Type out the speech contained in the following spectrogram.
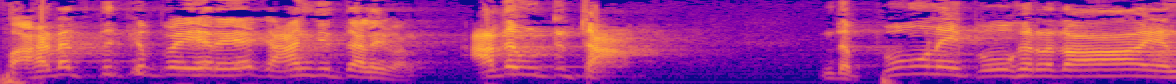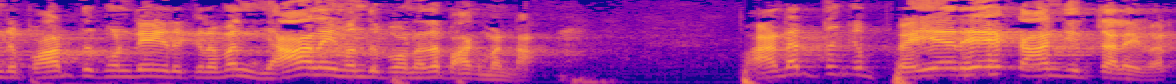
படத்துக்கு பெயரே காஞ்சி தலைவன். அதை விட்டுட்டான். இந்த பூனை போகிறதா என்று பார்த்து கொண்டே இருக்கிறவன் யானை வந்து போனதை பார்க்க மாட்டான். படத்துக்கு பெயரே காஞ்சி தலைவர்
